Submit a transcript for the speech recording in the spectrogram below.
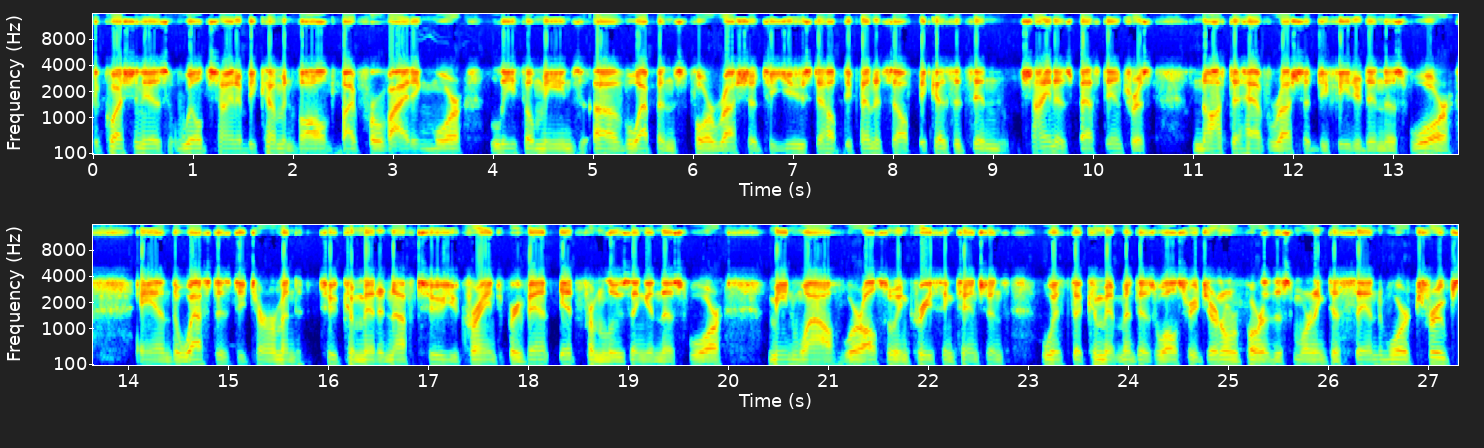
the question is will China become involved by providing more lethal means of weapons for Russia to use to help defend itself? Because it's in China's best interest not to have Russia defeated in this war. And the West is determined to commit enough to Ukraine to prevent it from losing in this war. Meanwhile, we're also increasing tensions with the commitment, as Wall Street Journal reported this morning, to send more troops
